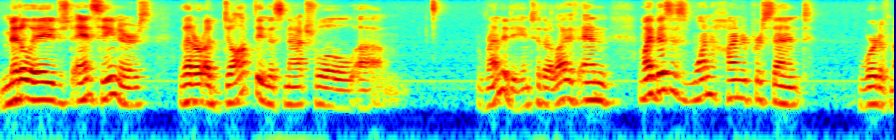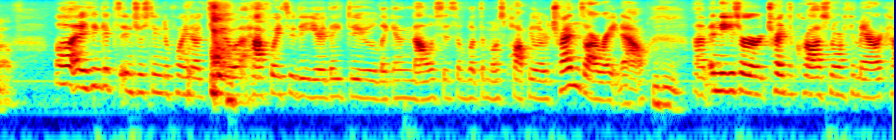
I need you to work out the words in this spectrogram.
middle aged, and seniors that are adopting this natural um, remedy into their life. And my business is 100% word of mouth. Well, I think it's interesting to point out too. halfway through the year, they do like an analysis of what the most popular trends are right now, Mm-hmm. um, and these are trends across North America.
